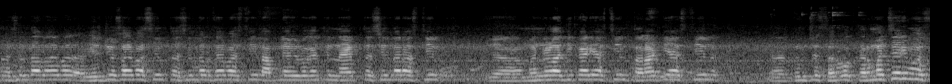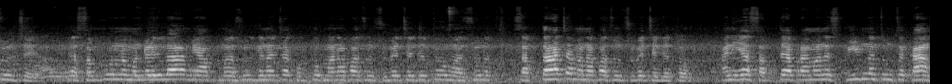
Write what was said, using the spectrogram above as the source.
तहसीलदार तहसीलदार एस डी ओ साहेब असतील तहसीलदार साहेब असतील आपल्या विभागातील नायब तहसीलदार असतील मंडळाधिकारी असतील तलाठी असतील तुमचे सर्व कर्मचारी महसूलचे या संपूर्ण मंडळीला मी आप महसूल दिनाच्या खूप खूप मनापासून शुभेच्छा देतो महसूल सप्ताहाच्या मनापासून शुभेच्छा देतो. आणि या सप्ताहाप्रमाणे स्पीडनं तुमचं काम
